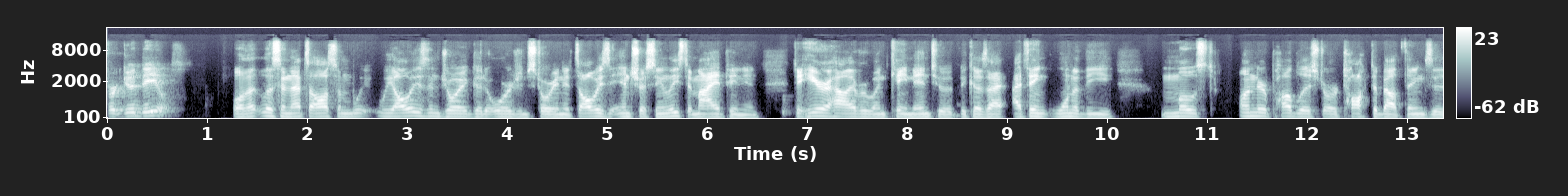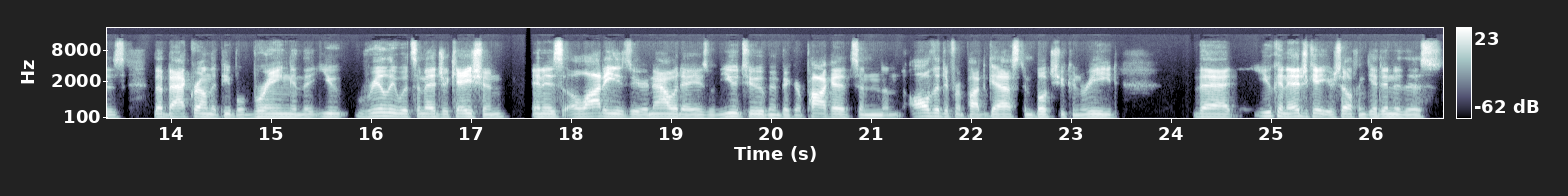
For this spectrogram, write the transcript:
for good deals. Well, that, listen, that's awesome. We, we always enjoy a good origin story, and it's always interesting, at least in my opinion, to hear how everyone came into it because I, I think one of the most underpublished or talked about things is the background that people bring, and that you really, with some education, and is a lot easier nowadays with YouTube and BiggerPockets and, and all the different podcasts and books you can read that you can educate yourself and get into this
